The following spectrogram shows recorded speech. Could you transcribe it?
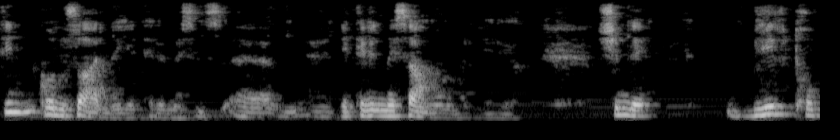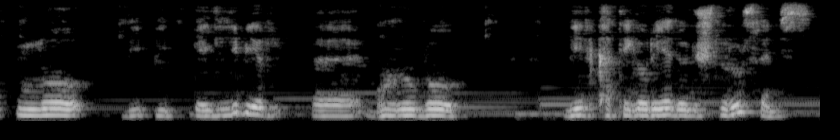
tin konusu haline getirilmesi, e, getirilmesi anlamına geliyor. Şimdi bir topluluğu, bir, bir, belli bir e, grubu bir kategoriye dönüştürürseniz,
